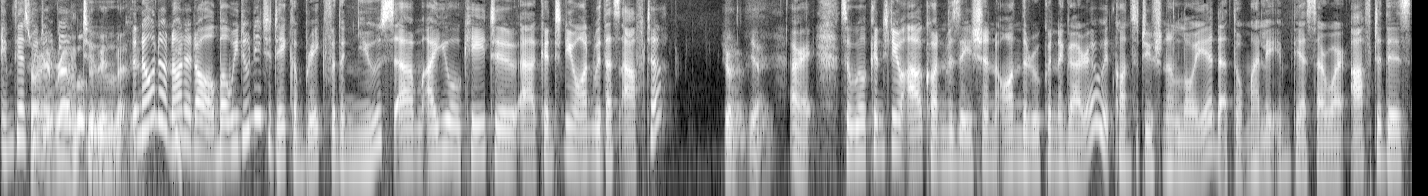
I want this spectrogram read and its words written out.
Imtiaz, Sorry, we do I need rambled to. a bit, but yeah. No, no, not at all. But we do need to take a break for the news. Um, are you okay to uh, continue on with us after? Sure. Yeah. All right. So we'll continue our conversation on the Rukun Negara with constitutional lawyer Datuk Malik Imtiaz Sarwar after this.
